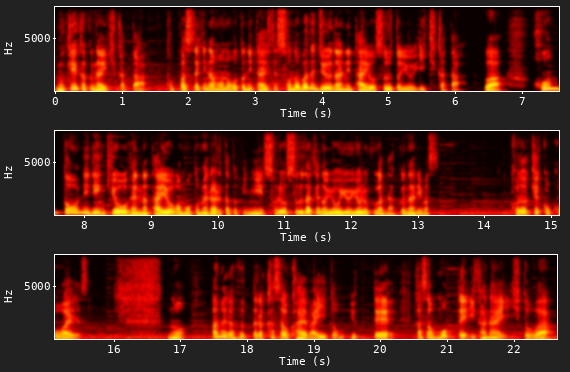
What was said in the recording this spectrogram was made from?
無計画な生き方、突発的な物事に対してその場で柔軟に対応するという生き方は、本当に臨機応変な対応が求められた時に、それをするだけの余裕、余力がなくなります。これは結構怖いです。の雨が降ったら傘を買えばいいと言って、傘を持っていかない人は、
